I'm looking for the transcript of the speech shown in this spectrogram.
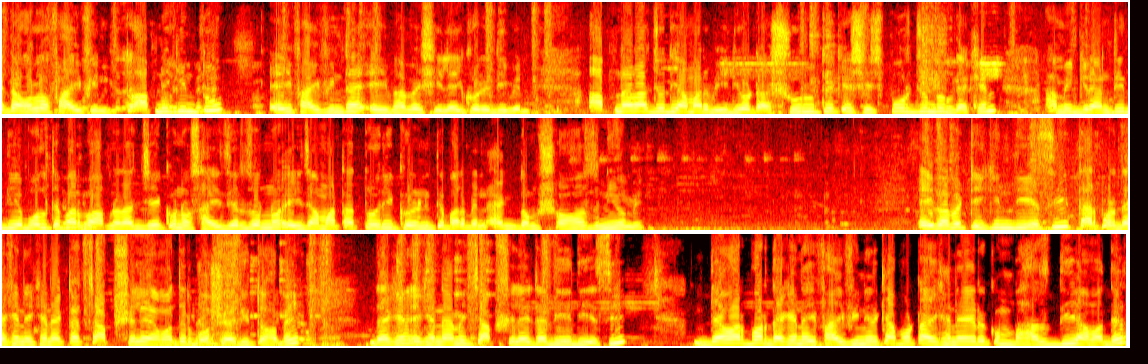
এটা হলো ফাইভ ইন তো আপনি কিন্তু এই ফাইভ ইনটা এইভাবে সেলাই করে দিবেন। আপনারা যদি আমার ভিডিওটা শুরু থেকে শেষ পর্যন্ত দেখেন, আমি গ্যারান্টি দিয়ে বলতে পারব, আপনারা যে কোনো সাইজের জন্য এই জামাটা তৈরি করে নিতে পারবেন একদম সহজ নিয়মে। এইভাবে টিকিন দিয়েছি তারপর দেখেন এখানে একটা চাপ সেলে আমাদের বসায় দিতে হবে। দেখেন, এখানে আমি চাপ সেলাইটা দিয়ে দিয়েছি। দেওয়ার পর দেখেন, এই ফাইভ ইনের কাপড়টা এখানে এরকম ভাঁজ দিয়ে আমাদের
